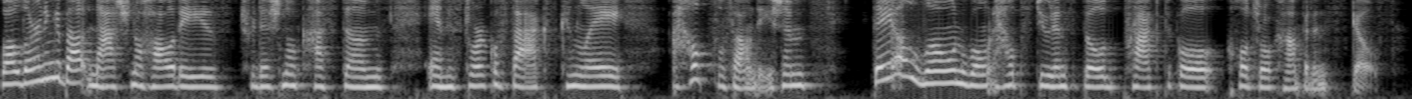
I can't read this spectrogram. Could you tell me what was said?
While learning about national holidays, traditional customs, and historical facts can lay a helpful foundation, they alone won't help students build practical cultural competence skills.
